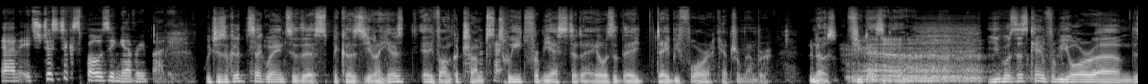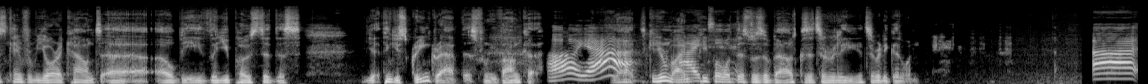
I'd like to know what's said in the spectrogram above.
And it's just exposing everybody. Which is a good segue into this because you know here's Ivanka Trump's Okay. tweet from yesterday. Or was it the day before? I can't remember. Who knows? A few days ago. You, was this came from your um, this came from your account, uh, LB? That you posted this. I think you screen grabbed this from Ivanka. Oh yeah. Yeah, Can you remind I people what this was about? Because it's a really it's a really good one. Uh,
